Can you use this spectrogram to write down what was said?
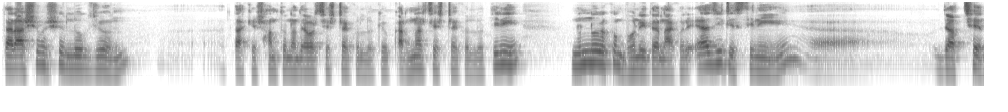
তার আশেপাশের লোকজন তাকে সান্ত্বনা দেওয়ার চেষ্টা করল, কেউ কান্নার চেষ্টা করল, তিনি ন্যূনরকম ভনিতা না করে অ্যাজ ইট ইস তিনি যাচ্ছেন,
